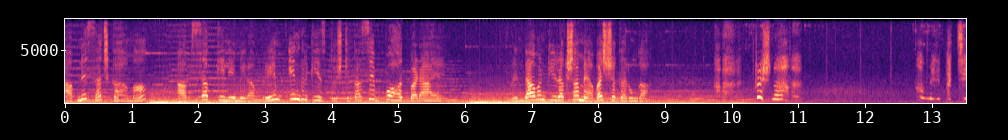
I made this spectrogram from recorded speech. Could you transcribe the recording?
आपने सच कहा माँ। आप सबके लिए मेरा प्रेम इंद्र की इस दुष्टता से बहुत बड़ा है। वृंदावन की रक्षा मैं अवश्य करूँगा। कृष्णा मेरे बच्चे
